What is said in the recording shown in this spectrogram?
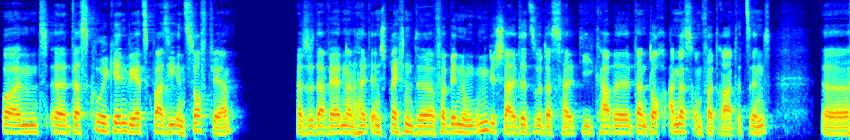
Und äh, das korrigieren wir jetzt quasi in Software. Also da werden dann halt entsprechende Verbindungen umgeschaltet, sodass halt die Kabel dann doch andersrum verdrahtet sind. Äh,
